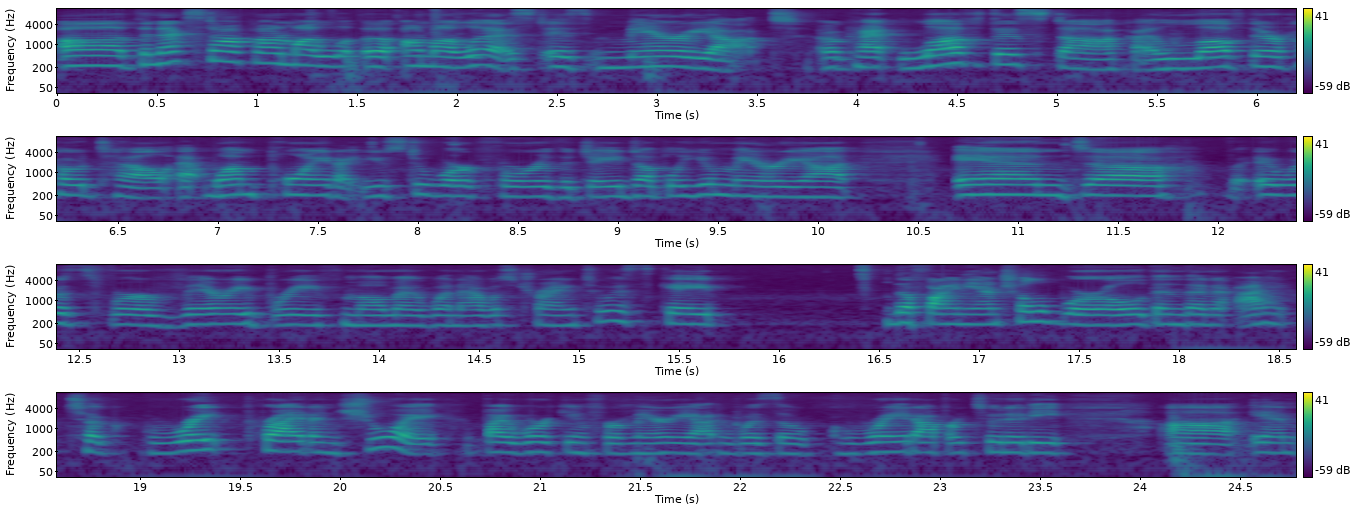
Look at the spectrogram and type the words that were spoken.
Uh, the next stock on my uh, on my list is Marriott. Okay, love this stock. I love their hotel. At one point, I used to work for the JW Marriott, and uh, it was for a very brief moment when I was trying to escape the financial world and then I took great pride and joy by working for Marriott. It was a great opportunity uh, and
